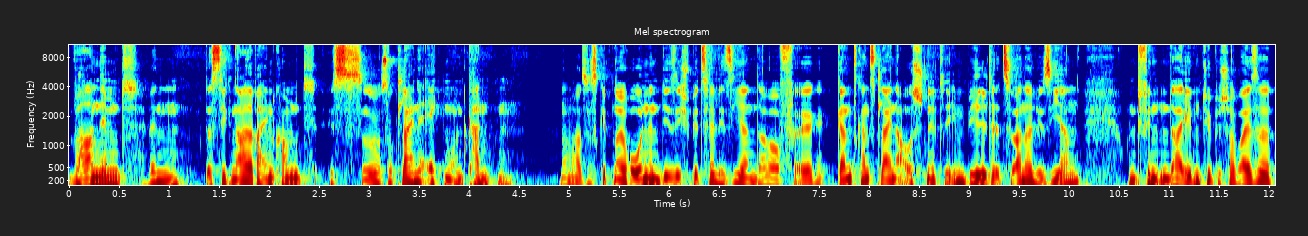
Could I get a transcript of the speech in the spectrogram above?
wahrnimmt, wenn das Signal reinkommt, ist so, so kleine Ecken und Kanten. Ne? Also es gibt Neuronen, die sich spezialisieren darauf, äh, ganz, ganz kleine Ausschnitte im Bild äh, zu analysieren und finden da eben typischerweise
